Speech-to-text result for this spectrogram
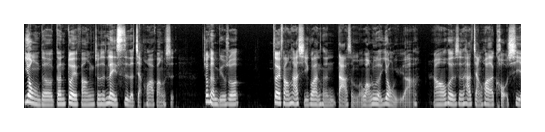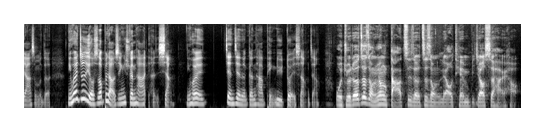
用的跟对方就是类似的讲话方式？就可能比如说，对方他习惯可能打什么网络的用语啊，然后或者是他讲话的口气啊什么的，你会就是有时候不小心跟他很像，你会渐渐的跟他频率对上，这样。我觉得这种用打字的这种聊天比较是还好。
